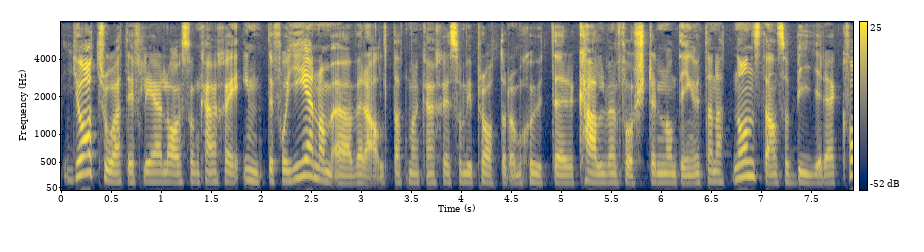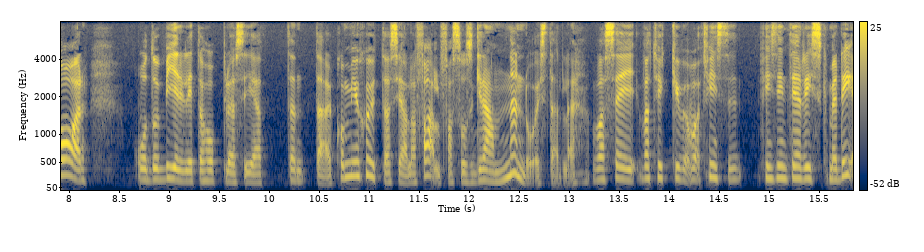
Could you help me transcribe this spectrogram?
jag tror att det är flera lag som kanske inte får igenom överallt. Att man kanske, som vi pratade om, skjuter kalven först eller någonting. Utan att någonstans så blir det kvar. Och då blir det lite hopplöst i att den där kommer ju skjutas i alla fall. Fast hos grannen då istället. Vad, säger, vad tycker? Vad, finns, det, finns det inte en risk med det?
